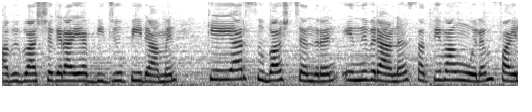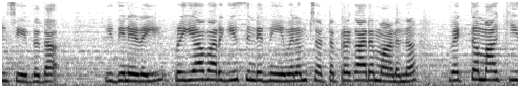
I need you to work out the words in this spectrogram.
അഭിഭാഷകരായ Biju P Raman K R Subhash Chandran എന്നിവരാണ് സത്യവാങ്മൂലം ഫയൽ ചെയ്തത്. ഇതിനിടയിൽ പ്രിയ വർഗീസിന്റെ നിയമനം ചട്ടപ്രകാരമാണെന്ന് വ്യക്തമാക്കി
